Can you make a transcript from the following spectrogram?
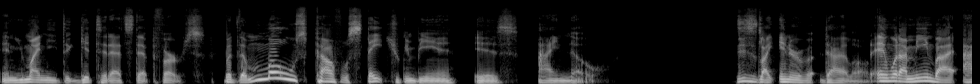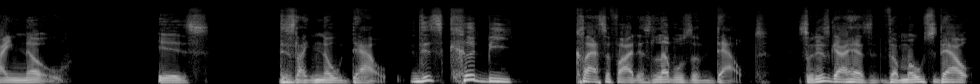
And you might need to get to that step first. But the most powerful state you can be in is, I know. This is like inner dialogue. And what I mean by I know is there's like no doubt. This could be classified as levels of doubt. So this guy has the most doubt,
